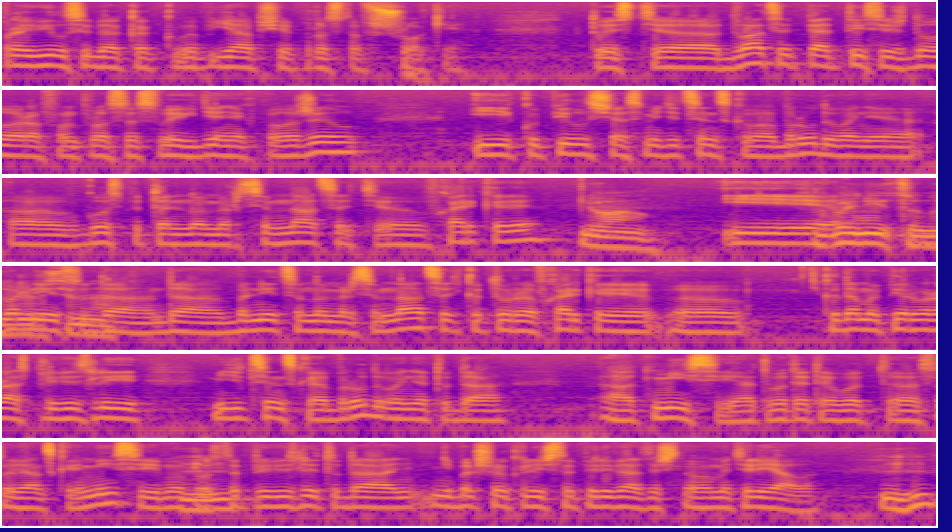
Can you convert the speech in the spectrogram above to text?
проявил себя, как я вообще просто в шоке. То есть э, 25 тысяч долларов он просто своих денег положил и купил сейчас медицинского оборудования э, в госпиталь номер 17 э, в Харькове. Вау. И больницу номер больницу, 17. Да, да, больница номер 17, которая в Харькове, э, когда мы первый раз привезли медицинское оборудование туда от миссии, от вот этой вот э, славянской миссии, мы Мгм. просто привезли туда небольшое количество перевязочного материала. Мгм.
